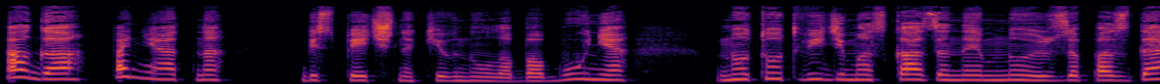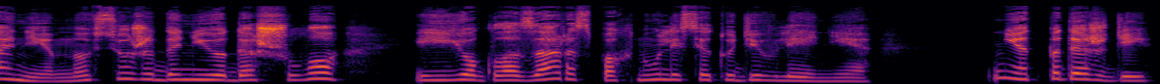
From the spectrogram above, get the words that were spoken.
«Ага, понятно», беспечно кивнула бабуня, но тут, видимо, сказанное мною с запозданием, но все же до нее дошло, и ее глаза распахнулись от удивления. «Нет, подожди,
